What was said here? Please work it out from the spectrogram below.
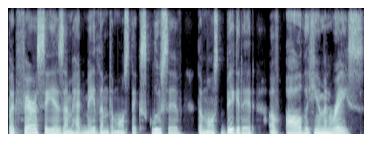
but Pharisaism had made them the most exclusive, the most bigoted of all the human race.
